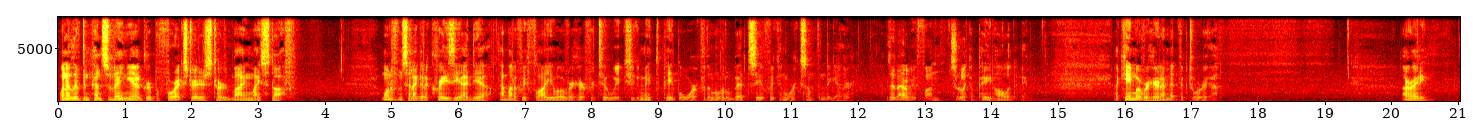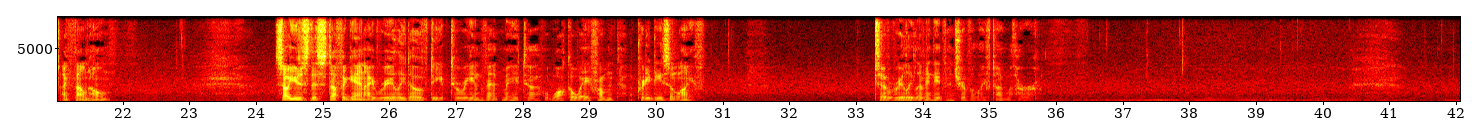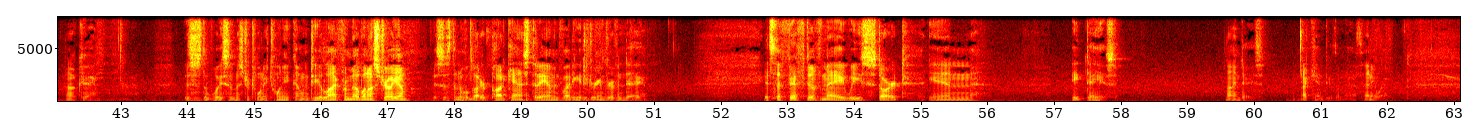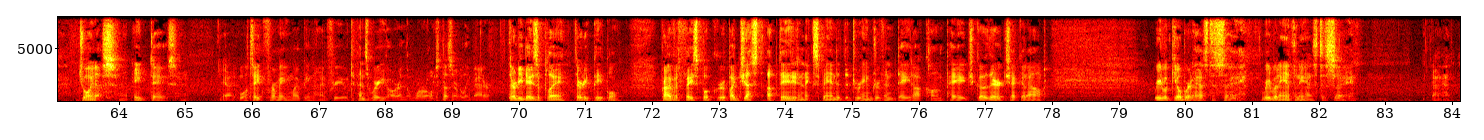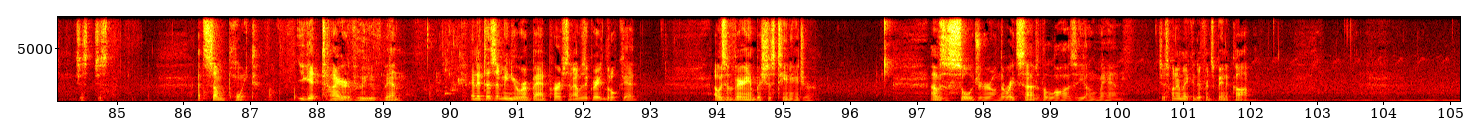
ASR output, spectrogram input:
When I lived in Pennsylvania, a group of Forex traders started buying my stuff. One of them said, I got a crazy idea. How about if we fly you over here for two weeks? You can meet the people, work with them a little bit, see if we can work something together. I said, that'll be fun. Sort of like a paid holiday. I came over here and I met Victoria. Alrighty, I found home. So I used this stuff again. I really dove deep to reinvent me, to walk away from a pretty decent life, to really living the adventure of a lifetime with her. Okay. This is the voice of Mr. 2020 coming to you live from Melbourne, Australia. This is the Neville Goddard Podcast. Today I'm inviting you to Dream Driven Day. It's the 5th of May. We start in eight days. Nine days. I can't do the math. Anyway, join us. Eight days. Yeah, well, it's eight for me. It might be nine for you. It depends where you are in the world. It doesn't really matter. 30 days of play, 30 people, private Facebook group. I just updated and expanded the dreamdrivenday.com page. Go there, check it out. Read what Gilbert has to say. Read what Anthony has to say. Uh, just, just at some point, you get tired of who you've been. And it doesn't mean you're a bad person. I was a great little kid. I was a very ambitious teenager. I was a soldier on the right side of the law as a young man. Just wanted to make a difference being a cop.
